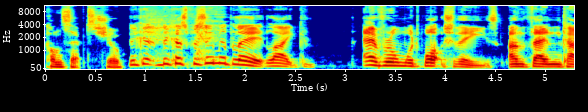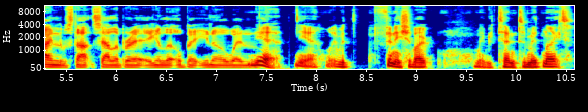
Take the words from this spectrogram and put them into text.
concept show. Because, because presumably, like, everyone would watch these and then kind of start celebrating a little bit, you know, when. Yeah, yeah. Well, it would finish about maybe 10 to midnight,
